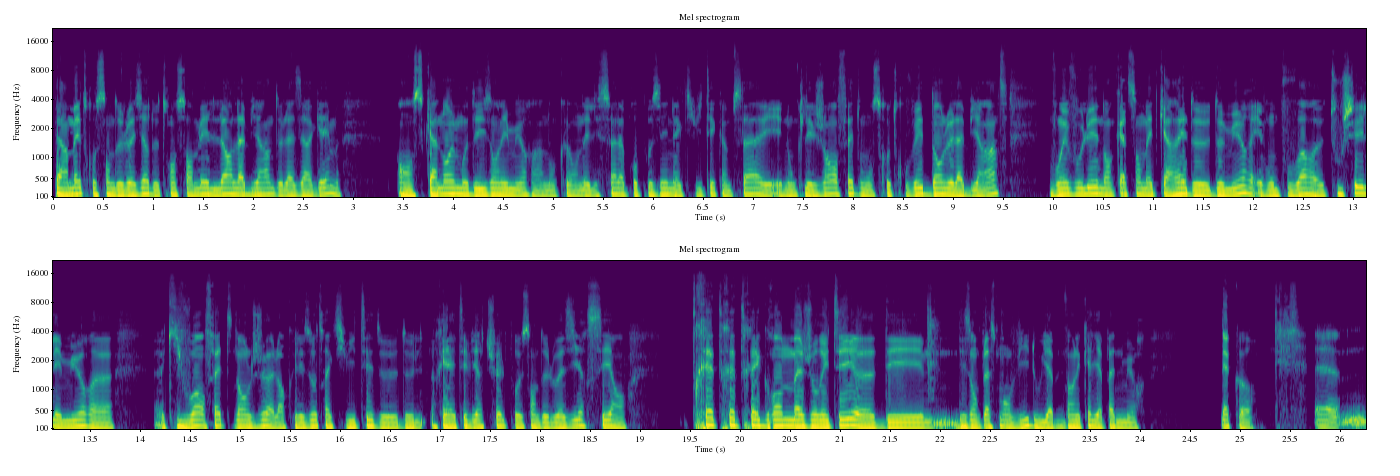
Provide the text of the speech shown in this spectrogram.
permettre aux centres de loisirs de transformer leur labyrinthe de laser game en scannant et modélisant les murs. Hein. Donc on est les seuls à proposer une activité comme ça et, donc les gens en fait vont se retrouver dans le labyrinthe, vont évoluer dans 400 mètres carrés de, murs et vont pouvoir toucher les murs qu'ils voient en fait dans le jeu alors que les autres activités de, de réalité virtuelle pour le centre de loisirs c'est en très très très grande majorité euh, des, des, emplacements vides où y a, dans lesquels il n'y a pas de mur. D'accord. Euh,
